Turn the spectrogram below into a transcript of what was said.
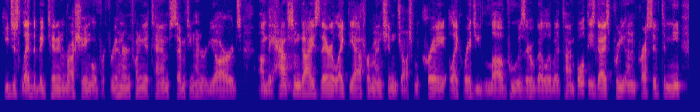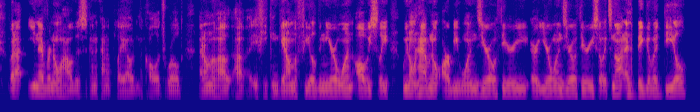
He just led the Big Ten in rushing, over 320 attempts, 1,700 yards. Um, they have some guys there, like the aforementioned Josh McCray, like Reggie Love, who is there, who got a little bit of time. Both these guys pretty unimpressive to me, but I, you never know how this is going to kind of play out in the college world. I don't know how, how, if he can get on the field in year one. Obviously, we don't have no RB one zero theory or year one zero theory, so it's not as big of a deal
